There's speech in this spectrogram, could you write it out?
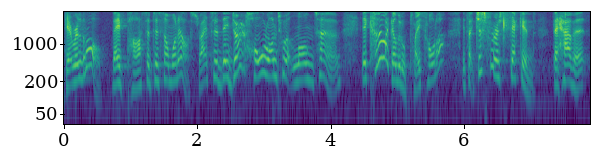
get rid of the ball. They pass it to someone else, right? So they don't hold on to it long term. They're kind of like a little placeholder. It's like just for a second they have it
